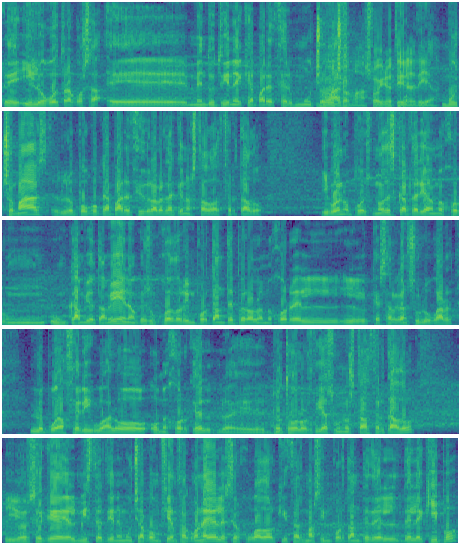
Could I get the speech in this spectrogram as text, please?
Eh, y luego otra cosa, eh, Mendú tiene que aparecer mucho, más. Mucho más, hoy no tiene el día. Mucho más. Lo poco que ha aparecido, la verdad que no ha estado acertado. Y bueno, pues no descartaría a lo mejor un, cambio también, aunque es un jugador importante, pero a lo mejor el, que salga en su lugar lo puede hacer igual o, o mejor que él. Eh, no todos los días uno está acertado y yo sé que el míster tiene mucha confianza con él, es el jugador quizás más importante del, equipo,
